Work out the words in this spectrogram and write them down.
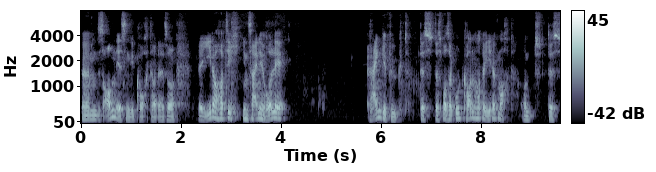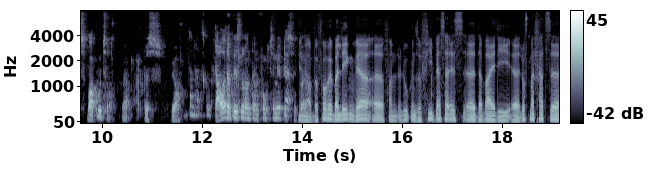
ähm, das Abendessen gekocht hat. Also äh, jeder hat sich in seine Rolle reingefügt. Das, das, was er gut kann, hat er jeder gemacht. Und das war gut so. Ja, das ja, Dann hat's gut dauert ein bisschen und dann funktioniert das Ja. super. Genau, bevor wir überlegen, wer äh, von Luke und Sophie besser ist, äh, dabei die äh, Luftmatratze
